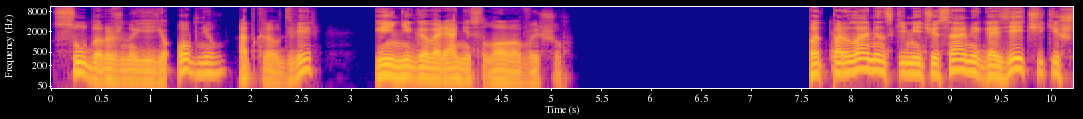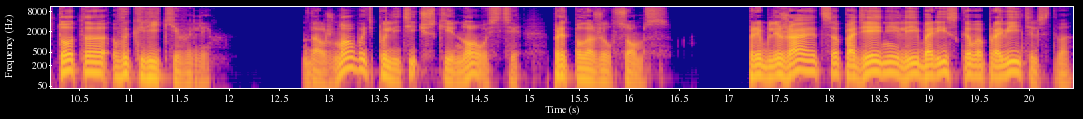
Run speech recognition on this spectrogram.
судорожно ее обнял, открыл дверь и, не говоря ни слова, вышел. Под парламентскими часами газетчики что-то выкрикивали. «Должно быть политические новости», — предположил Сомс. «Приближается падение лейбористского правительства.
